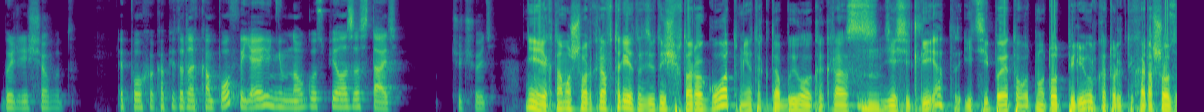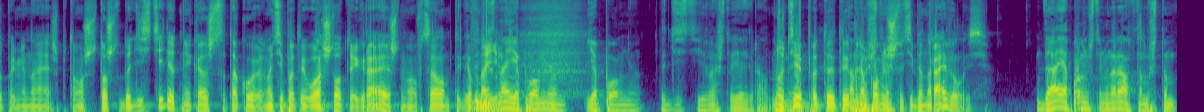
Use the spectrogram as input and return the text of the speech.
Были еще вот эпоха компьютерных компов, и я ее немного успела застать. Чуть-чуть. Не, я к тому, что Warcraft 3 это 2002 год, мне тогда было как раз mm. 10 лет, и типа это вот ну, тот период, который ты хорошо запоминаешь, потому что то, что до 10 лет, мне кажется, такое, ну типа ты во что-то играешь, но в целом ты говноед. Не знаю, я помню, я помню до 10 во что я играл. Ну типа ты, ты прям что... помнишь, что тебе нравилось? Да, я помню, что мне нравилось, потому что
